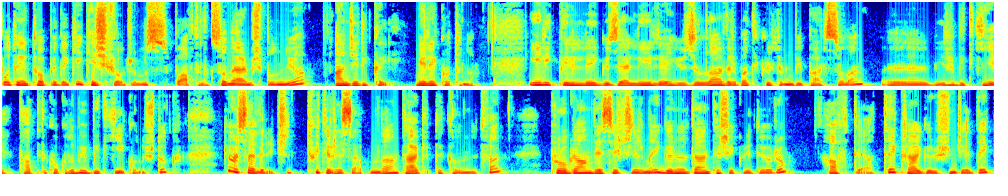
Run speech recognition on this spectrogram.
Botanitopya'daki keşif yolcumuz bu haftalık sona ermiş bulunuyor. Angelica'yı, melek otunu, iyilikleriyle, güzelliğiyle yüzyıllardır batı kültürünün bir parçası olan e, bir bitkiyi, tatlı kokulu bir bitkiyi konuştuk. Görseller için Twitter hesabımdan takipte kalın lütfen. Program destekçilerime gönülden teşekkür ediyorum. Haftaya tekrar görüşünceye dek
